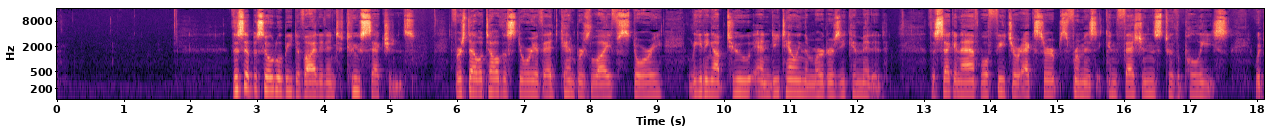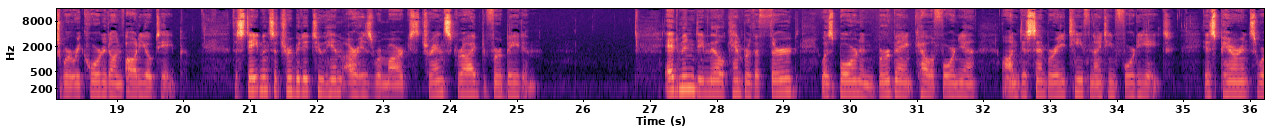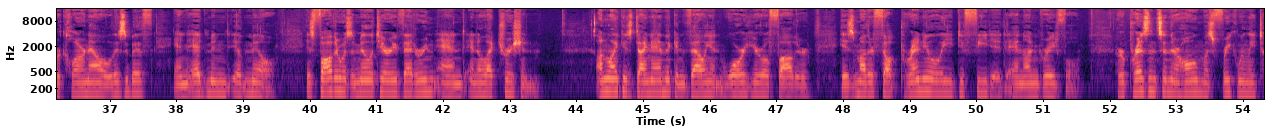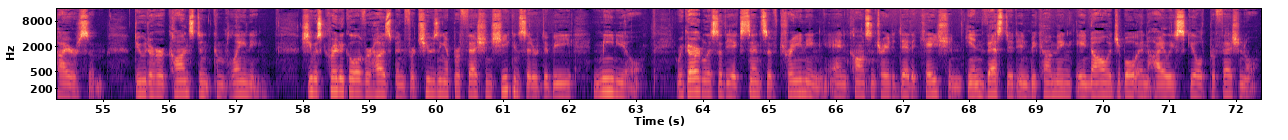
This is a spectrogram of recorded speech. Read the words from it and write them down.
This episode will be divided into two sections. First, I will tell the story of Ed Kemper's life story leading up to and detailing the murders he committed. The second half will feature excerpts from his confessions to the police, which were recorded on audio tape. The statements attributed to him are his remarks, transcribed verbatim. Edmund Emil Kemper III was born in Burbank, California on December 18, 1948. His parents were Clarnell Elizabeth and Edmund Emil. His father was a military veteran and an electrician. Unlike his dynamic and valiant war hero father, his mother felt perennially defeated and ungrateful. Her presence in their home was frequently tiresome due to her constant complaining. She was critical of her husband for choosing a profession she considered to be menial. Regardless of the extensive training and concentrated dedication he invested in becoming a knowledgeable and highly skilled professional.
